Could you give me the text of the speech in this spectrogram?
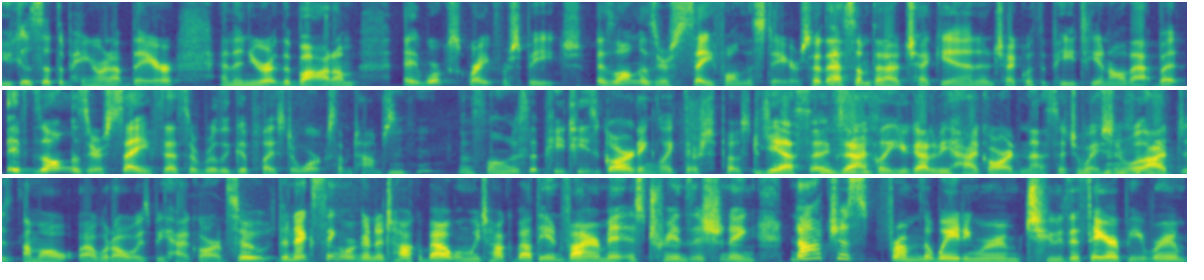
You can set the parent up there and then you're at the bottom. It works great for speech as long as they're safe on the stairs. So that's something I check in and check with the PT and all that. But if, as long as they're safe, that's a really good place to work sometimes. Mm-hmm. As long as the PT's guarding like they're supposed to. be. Yes, exactly. you got to be high guard in that situation. well, I just, I'm all, I would always be high guard. So the next thing we're going to talk about when we talk about the environment is transitioning not just from the waiting room to the therapy room,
